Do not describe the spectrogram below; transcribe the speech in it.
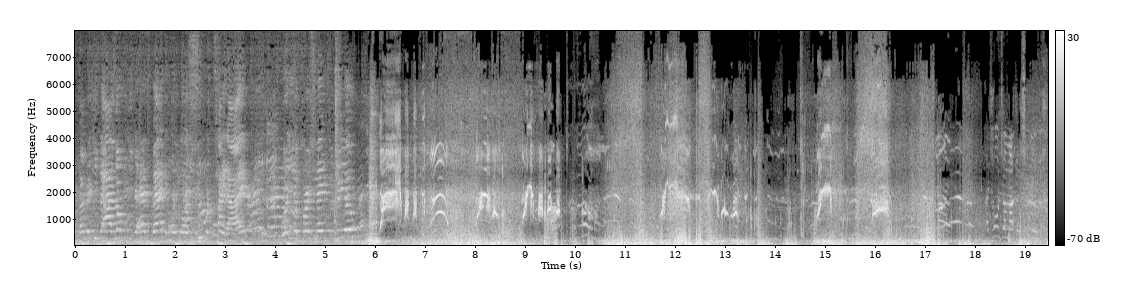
Remember to keep the eyes open, keep your heads back, and hold on super tight, alright? Mm-hmm. What are your first names for video? I told you I'm not gonna scream. I'm gonna pee my pants! Ah, I just got my pants! Oh, God. I got crap in my pants! No more screaming. This is fun. Yeah.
